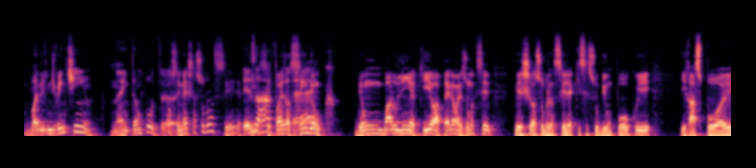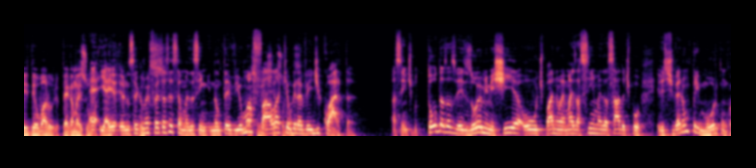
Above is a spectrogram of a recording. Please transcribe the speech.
barulhinho de ventinho, né? Então, puta... Não, você mexe a sobrancelha. aqui, Exato, Você faz assim, é. deu, um, c- deu um barulhinho aqui, ó. Pega mais uma que você mexeu a sobrancelha aqui, você subiu um pouco e, e raspou e deu barulho. Pega mais uma. É, e aí eu- não sei como é que foi a tua sessão, mas assim, não teve uma Posso fala que eu gravei de quarta. Assim, tipo, todas as vezes, ou eu me mexia, ou tipo, ah, não, é mais assim, é mais assado. Tipo, eles tiveram um primor com, com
